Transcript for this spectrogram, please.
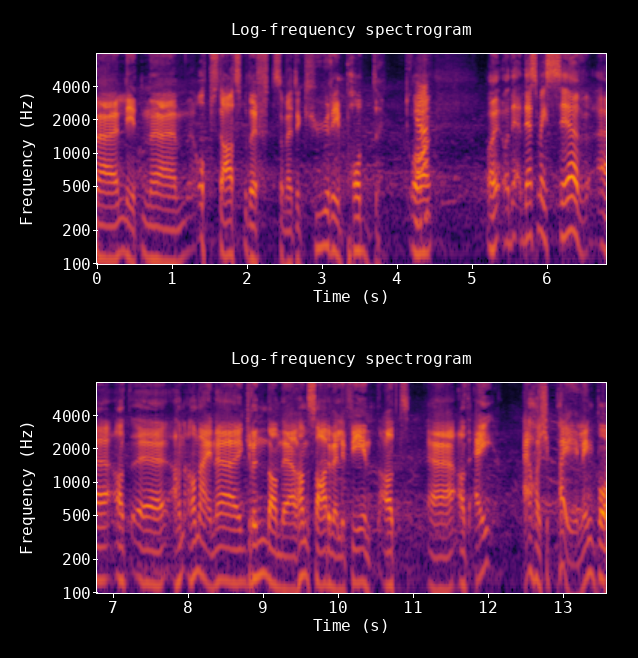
eh, liten eh, oppstartsbedrift som heter Curipod. Og, Ja. og, det, det som jeg ser, at han, han ene gründeren der, han sa det veldig fint, at, eh, at jeg, jeg har ikke peiling på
